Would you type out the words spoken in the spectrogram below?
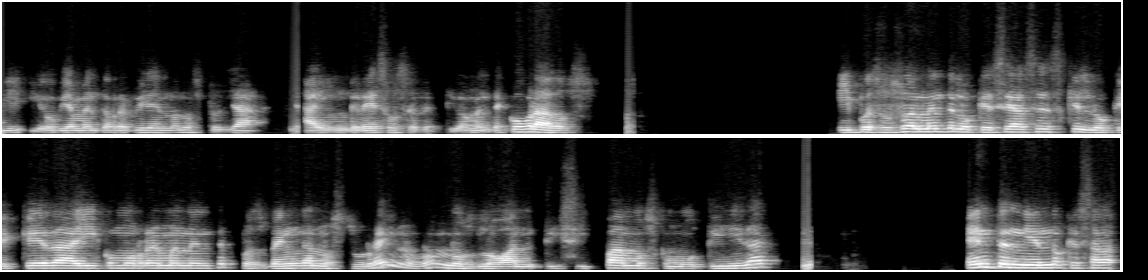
y obviamente refiriéndonos pues ya a ingresos efectivamente cobrados. Y pues usualmente lo que se hace es que lo que queda ahí como remanente, pues vénganos tu reino, ¿no? Nos lo anticipamos como utilidad, entendiendo que esa,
